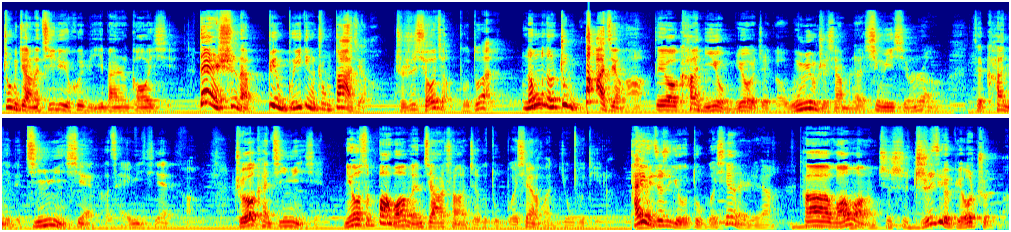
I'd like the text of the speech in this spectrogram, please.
中奖的几率会比一般人高一些。但是呢，并不一定中大奖，只是小奖不断。能不能中大奖啊，得要看你有没有这个无名指下面的幸运星啊，再看你的金运线和财运线啊，主要看金运线。你要是霸王纹加上这个赌博线的话，你就无敌了。还有就是有赌博线的人啊，他往往只是直觉比较准嘛，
